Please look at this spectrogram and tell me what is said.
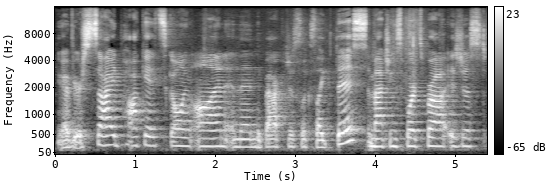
You have your side pockets going on and then the back just looks like this. The matching sports bra is just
